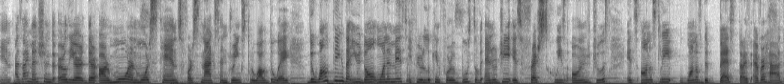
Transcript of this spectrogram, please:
And as I mentioned earlier, there are more and more stands for snacks and drinks throughout the way. The one thing that you don't want to miss if you're looking for a boost of energy is fresh squeezed orange juice. It's honestly one of the best that I've ever had.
